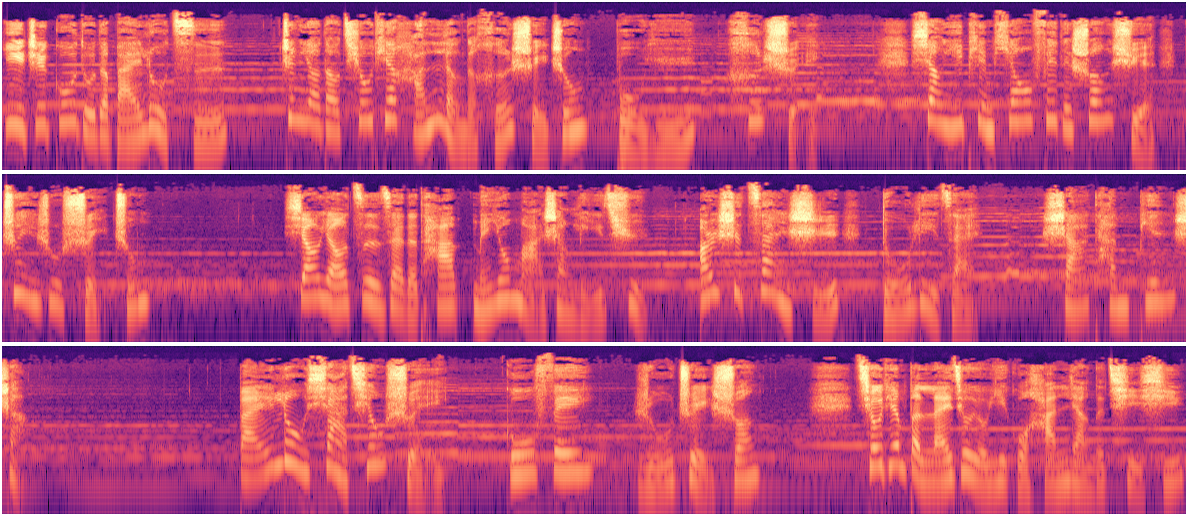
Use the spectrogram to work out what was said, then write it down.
一只孤独的白鹭鹚，正要到秋天寒冷的河水中捕鱼喝水，像一片飘飞的霜雪坠入水中。逍遥自在的它没有马上离去，而是暂时独立在沙滩边上。白鹭下秋水，孤飞如坠霜。秋天本来就有一股寒凉的气息，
